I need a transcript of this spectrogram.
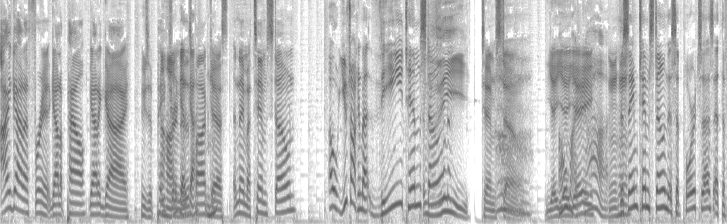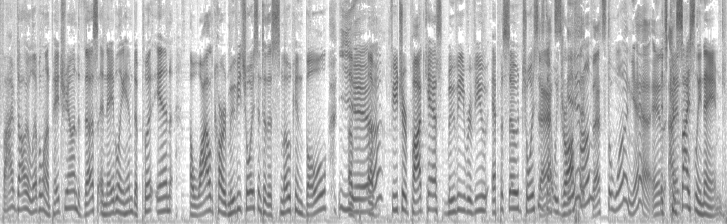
I got a friend, got a pal, got a guy who's a patron Uh-huh, of this guy. Mhm. podcast. A name of Tim Stone. Oh, you talking about the Tim Stone? The Tim Stone. yeah, yeah, Oh my yeah. god! Mhm. The same Tim Stone that supports us at the five dollar level on Patreon, thus enabling him to put in a wild card movie choice into the smoking bowl of, Yeah. of future podcast movie review episode choices that we draw it. from. That's the one, yeah. And it's I- concisely named.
